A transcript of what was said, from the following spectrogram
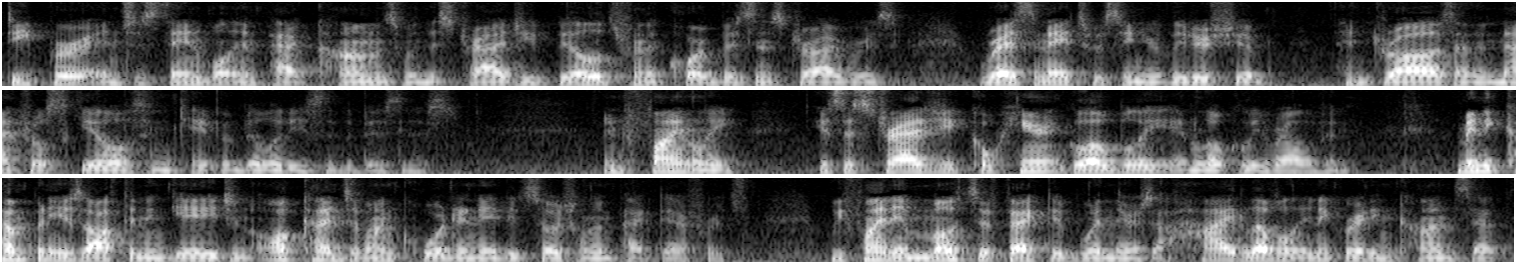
Deeper and sustainable impact comes when the strategy builds from the core business drivers, resonates with senior leadership, and draws on the natural skills and capabilities of the business. And finally, is the strategy coherent globally and locally relevant? Many companies often engage in all kinds of uncoordinated social impact efforts. We find it most effective when there's a high level integrating concept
